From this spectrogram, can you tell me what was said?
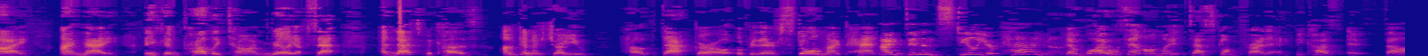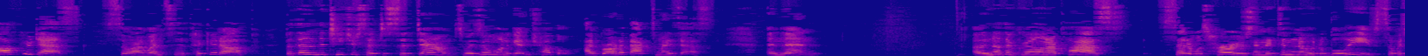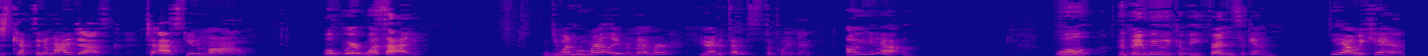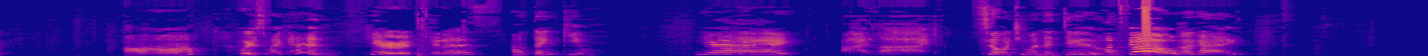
Hi, I'm Maddy, and you can probably tell I'm really upset. And that's because I'm going to show you how that girl over there stole my pen. I didn't steal your pen. Then why was it on my desk on Friday? Because it fell off your desk, so I went to pick it up. But then the teacher said to sit down, so I didn't want to get in trouble. I brought it back to my desk. And then another girl in our class said it was hers, and I didn't know who to believe, so I just kept it in my desk to ask you tomorrow. Well, where was I? You went home early, remember? You had a dentist appointment. Oh, yeah. Well, then maybe we could be friends again. Yeah, we can. Aww, where's my pen? Here it is. Oh, thank you. Yay! I lied. So what do you want to do? Let's go! Okay.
